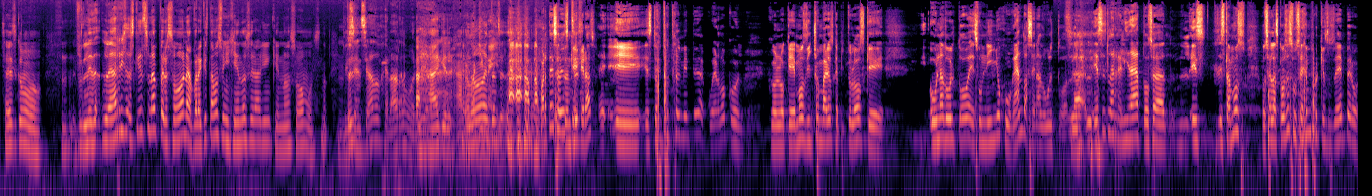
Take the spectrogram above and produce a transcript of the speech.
¿sabes? Como, pues le, da- le da risa, es que es una persona, ¿para qué estamos fingiendo ser alguien que no somos, ¿no? Entonces- Licenciado Gerardo Morillo. Ajá, que... arroba no, gmail. entonces... A- a- a- aparte, ¿sabes qué, Entonces- Geras? Eh, eh, estoy totalmente de acuerdo con, con lo que hemos dicho en varios capítulos, que un adulto es un niño jugando a ser adulto. La- esa es la realidad. O sea, es, estamos, o sea, las cosas suceden porque suceden, pero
